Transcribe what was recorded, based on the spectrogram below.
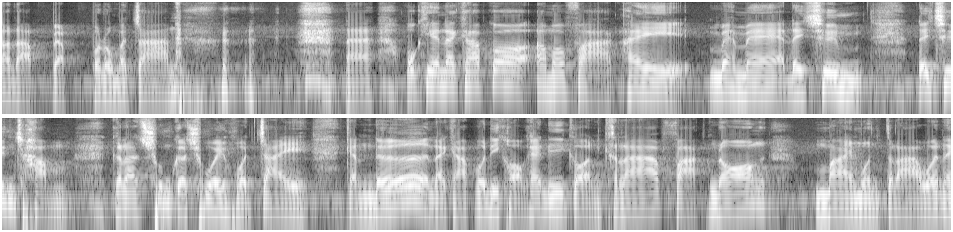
ระดับแบบปรมาจารย์ นะโอเคนะครับก็เอามาฝากให้แม่ๆได้ชื่นได้ชื่นฉ่ำกระชุ่มกระชวยหัวใจกันเด้อนะครับ วันนี้ขอแค่นี้ก่อนครับ ฝากน้องมายมนตราไว้ใน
